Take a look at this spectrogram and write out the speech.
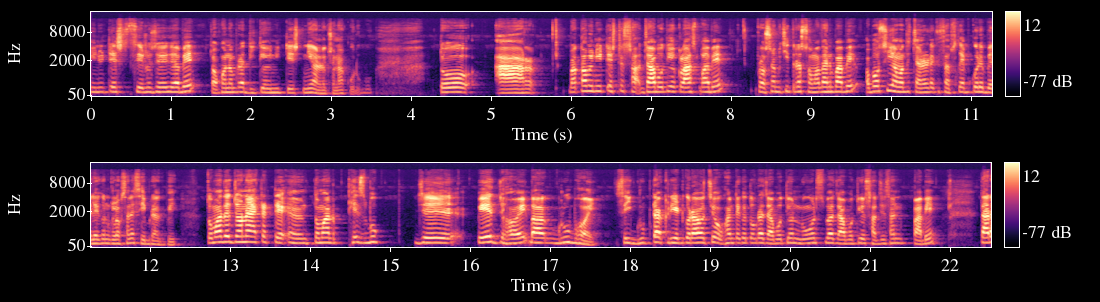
ইউনিট টেস্ট শেষ হয়ে যাবে, তখন আমরা দ্বিতীয় ইউনিট টেস্ট নিয়ে আলোচনা করব। তো আর প্রথম ইউনিট টেস্টের যাবতীয় ক্লাস পাবে, প্রশ্ন বিচিত্রার সমাধান পাবে। অবশ্যই আমাদের চ্যানেলটাকে সাবস্ক্রাইব করে বেলাইকন অপশানে সেভ রাখবে। তোমাদের জন্য একটা তোমার ফেসবুক যে পেজ হয় বা গ্রুপ হয়, সেই গ্রুপটা ক্রিয়েট করা হচ্ছে। ওখান থেকে তোমরা যাবতীয় নোটস বা যাবতীয় সাজেশান পাবে। তার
